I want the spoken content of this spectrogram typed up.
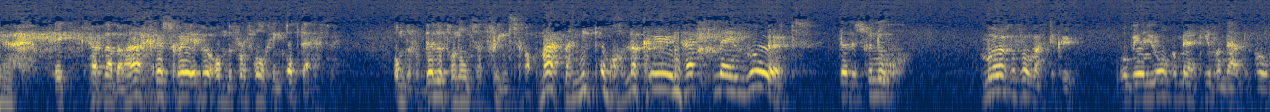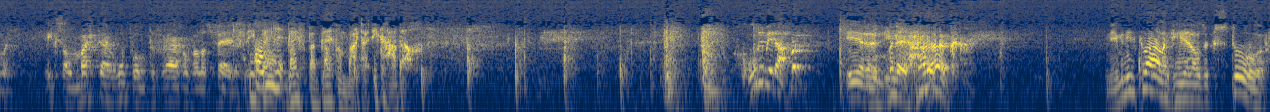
Ja, Ik heb naar Den Haag geschreven om de vervolging op te heffen. Om de wille van onze vriendschap. Maak me niet ongelukkig. U hebt mijn woord. Dat is genoeg. Morgen verwacht ik u. Probeer nu ongemerkt hier vandaan te komen. Ik zal Marta roepen om te vragen of alles veilig is. Blijf, blijf maar, blijf maar, Marta. Ik ga wel. Goedemiddag. Heren, meneer Huik. Neem me niet kwalijk, heer, als ik stoor.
